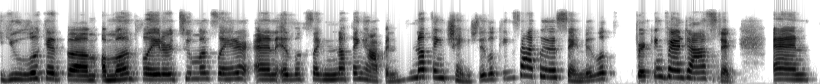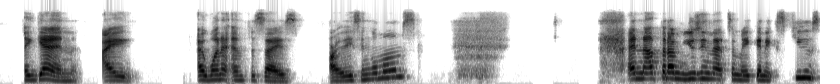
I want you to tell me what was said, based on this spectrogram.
you look at them a month later, two months later, and it looks like nothing happened. Nothing changed. They look exactly the same. They look freaking fantastic. And again, I I want to emphasize, are they single moms? And not that I'm using that to make an excuse,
